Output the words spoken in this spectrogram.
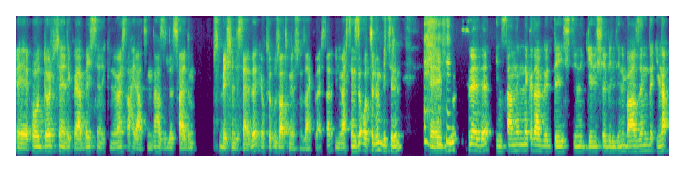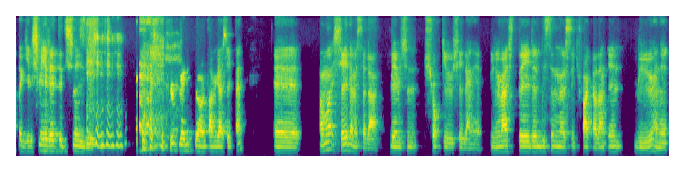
E, o 4 senelik veya 5 senelik üniversite hayatında hazırlığı saydım 5. senede. Yoksa uzatmıyorsunuz arkadaşlar. Üniversitenizde oturun bitirin. E, bu sürede insanların ne kadar böyle değiştiğini, gelişebildiğini, bazılarının da inatla gelişmeyi reddedişini izliyorsunuz. Çok garip bir ortam gerçekten. Ee, ama şey de mesela benim için şok gibi bir şeydi. Hani üniversite ile lisenin arasındaki farklardan en büyüğü hani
